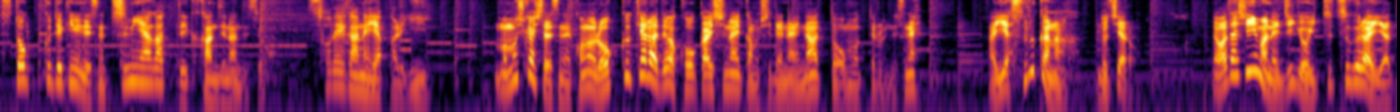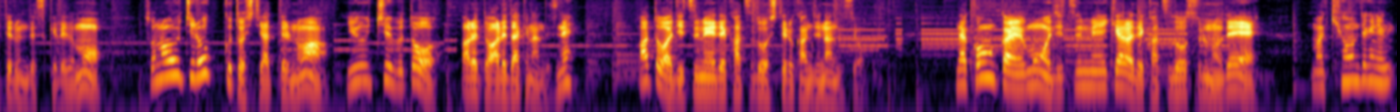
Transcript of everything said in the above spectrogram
ストック的にですね、積み上がっていく感じなんですよ。それがね、やっぱりいい。まあ、もしかしたらですね、このロックキャラでは公開しないかもしれないなと思ってるんですね。あ、いや、するかな？どっちやろ？私今ね、事業5つぐらいやってるんですけれども、そのうちロックとしてやってるのは YouTube とあれとあれだけなんですね。あとは実名で活動してる感じなんですよ。だ今回も実名キャラで活動するので、まあ、基本的に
